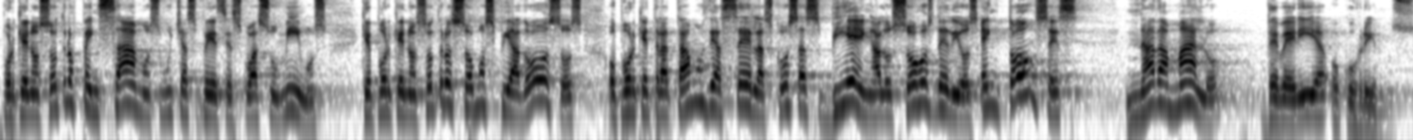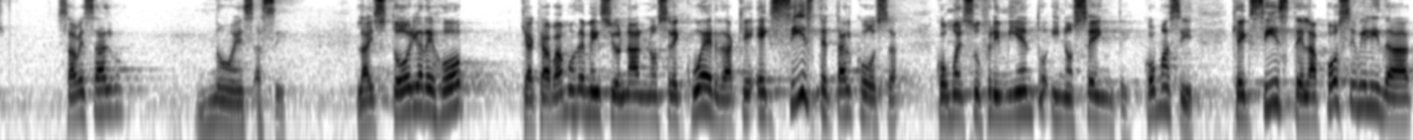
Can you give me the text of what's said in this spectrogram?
Porque nosotros pensamos muchas veces o asumimos que porque nosotros somos piadosos o porque tratamos de hacer las cosas bien a los ojos de Dios, entonces nada malo debería ocurrirnos. ¿Sabes algo? No es así. La historia de Job que acabamos de mencionar nos recuerda que existe tal cosa como el sufrimiento inocente. ¿Cómo así? que existe la posibilidad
